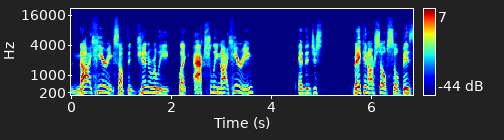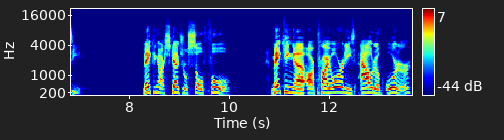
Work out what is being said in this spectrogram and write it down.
not hearing something generally, like actually not hearing, and then just making ourselves so busy, making our schedule so full, making uh, our priorities out of order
